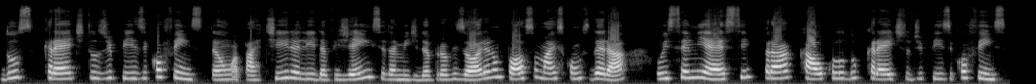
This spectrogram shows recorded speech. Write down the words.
dos créditos de PIS e COFINS. Então, a partir ali da vigência da medida provisória, não posso mais considerar o ICMS para cálculo do crédito de PIS e COFINS.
